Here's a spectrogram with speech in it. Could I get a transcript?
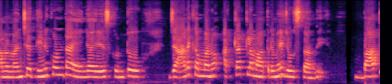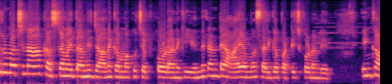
ఆమె మంచిగా తినుకుంటా ఎంజాయ్ చేసుకుంటూ జానకమ్మను అట్లట్లా మాత్రమే చూస్తుంది. బాత్రూమ్ వచ్చినా కష్టమైతుంది జానకమ్మకు చెప్పుకోవడానికి. ఎందుకంటే ఆయమ్మ సరిగ్గా పట్టించుకోవడం లేదు. ఇంకా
